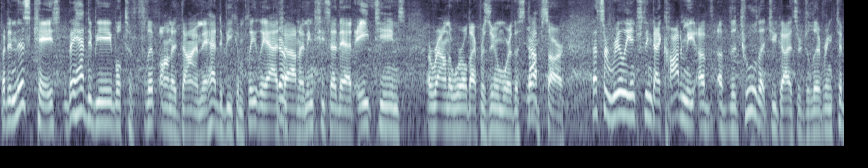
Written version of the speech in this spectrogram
But in this case, they had to be able to flip on a dime. They had to be completely agile, Yeah. and I think she said they had eight teams around the world, I presume, where the stops are. That's a really interesting dichotomy of, of the tool that you guys are delivering to,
